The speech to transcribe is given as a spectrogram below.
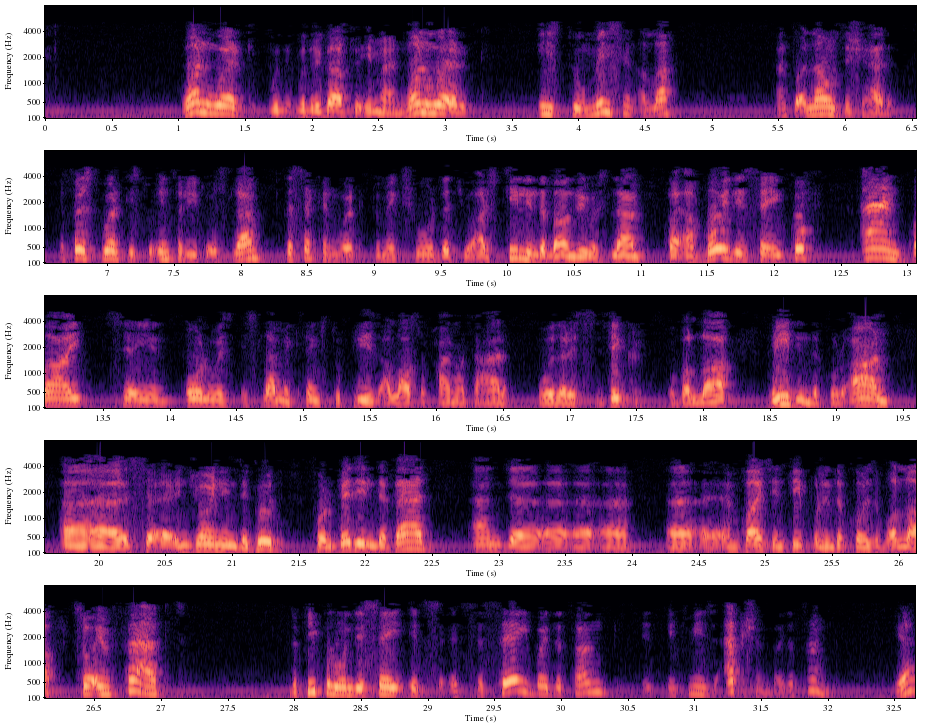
One work with, with regard to iman. One work is to mention Allah and to announce the shahada. The first work is to enter you to Islam. The second work is to make sure that you are still in the boundary of Islam by avoiding saying kufr and by saying always Islamic things to please Allah subhanahu wa ta'ala, whether it's dhikr of Allah, reading the Quran, uh, enjoining the good, forbidding the bad, and uh, uh, uh, inviting people in the cause of Allah. So in fact, the people when they say it's it's a say by the tongue, it, it means action by the tongue. Yeah?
